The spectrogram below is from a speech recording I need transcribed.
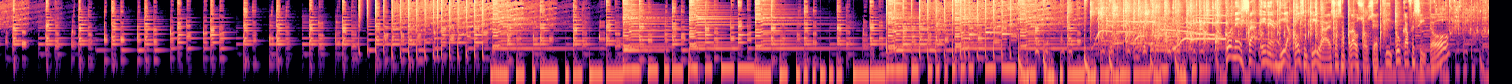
Esa energía positiva, esos aplausos y aquí tu cafecito.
